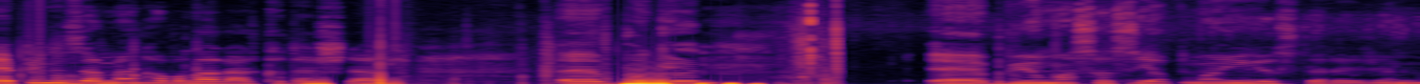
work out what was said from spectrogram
Hepinize merhabalar arkadaşlar. Ee, bugün e, büyü masası yapmayı göstereceğim.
